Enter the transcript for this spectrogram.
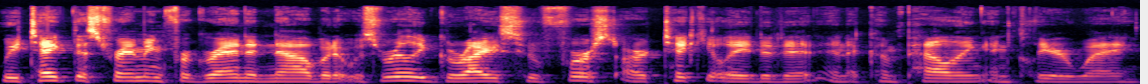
We take this framing for granted now, but it was really Grice who first articulated it in a compelling and clear way.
